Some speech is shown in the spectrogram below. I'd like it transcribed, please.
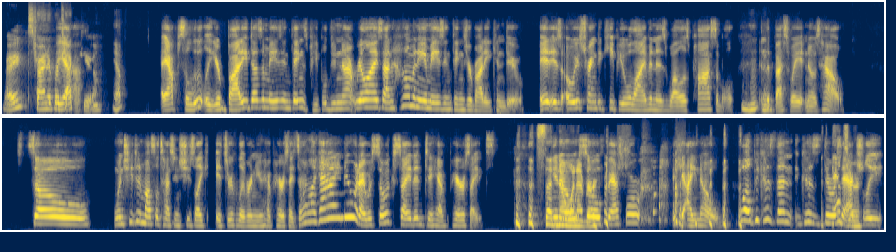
right? It's trying to protect yeah, you. Yep. Absolutely. Your body does amazing things. People do not realize on how many amazing things your body can do. It is always trying to keep you alive and as well as possible mm-hmm. in the best way it knows how. So when she did muscle testing, she's like, "It's your liver and you have parasites." And I'm like, "I knew it. I was so excited to have parasites." Said you know, no so fast forward. yeah, I know. Well, because then because there was Answer. actually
